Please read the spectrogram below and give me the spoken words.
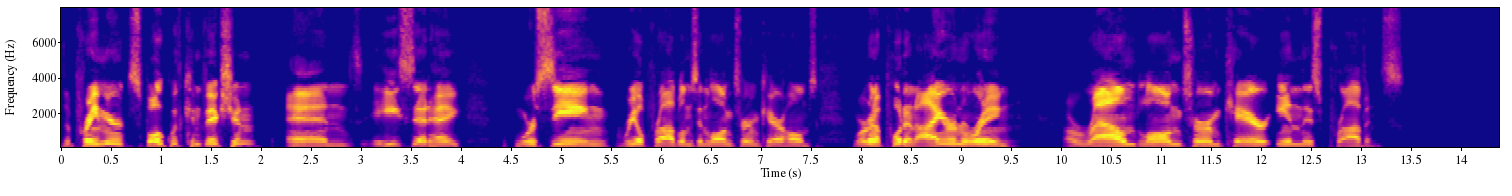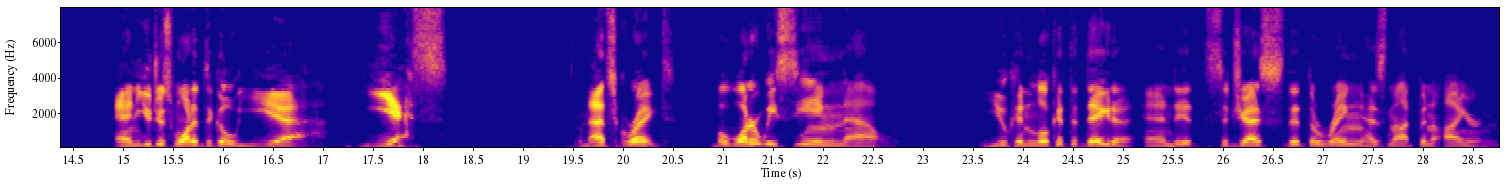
the premier spoke with conviction and he said, "Hey, we're seeing real problems in long term care homes. We're going to put an iron ring around long term care in this province. And you just wanted to go, yeah, yes. And that's great. But what are we seeing now? You can look at the data, and it suggests that the ring has not been iron,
